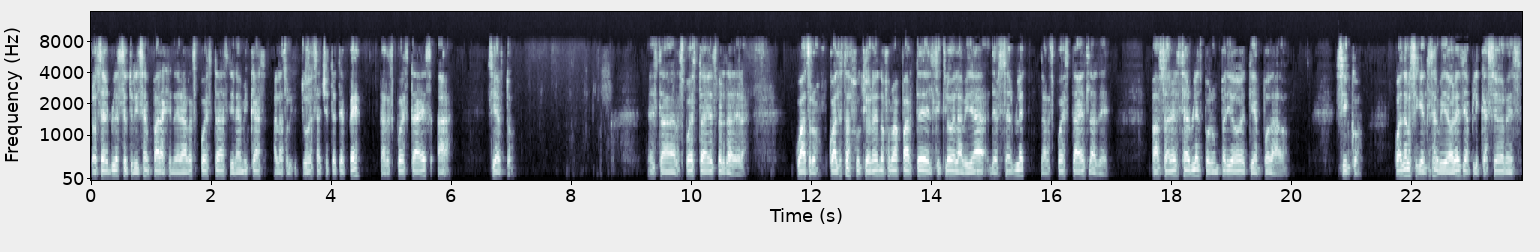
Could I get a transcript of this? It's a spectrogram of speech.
Los servlets se utilizan para generar respuestas dinámicas a las solicitudes HTTP. La respuesta es A. Cierto. Esta respuesta es verdadera. 4. ¿Cuál de estas funciones no forma parte del ciclo de la vida del servlet? La respuesta es la de pausar el servlet por un periodo de tiempo dado. 5. ¿Cuál de los siguientes servidores de aplicaciones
